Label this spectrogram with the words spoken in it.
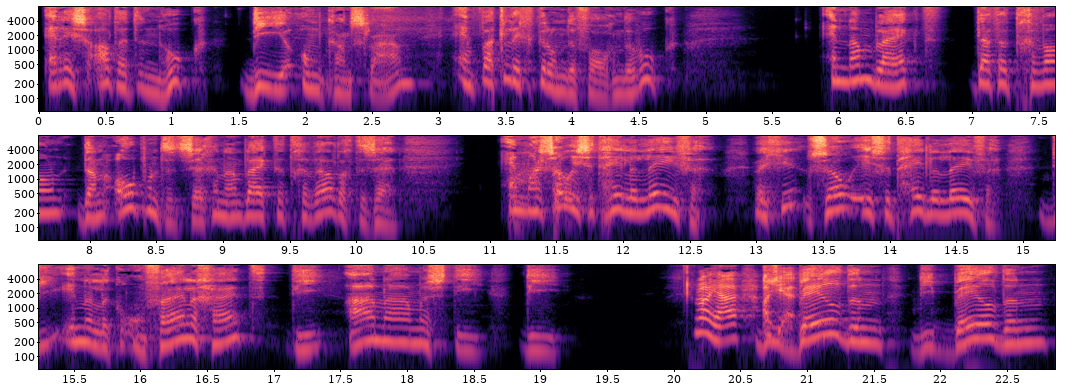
er is altijd een hoek die je om kan slaan. En wat ligt er om de volgende hoek? En dan blijkt dat het gewoon, dan opent het zich en dan blijkt het geweldig te zijn. En maar zo is het hele leven. Weet je, zo is het hele leven. Die innerlijke onveiligheid, die aannames, die, die, nou ja, als die je, beelden, die beelden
